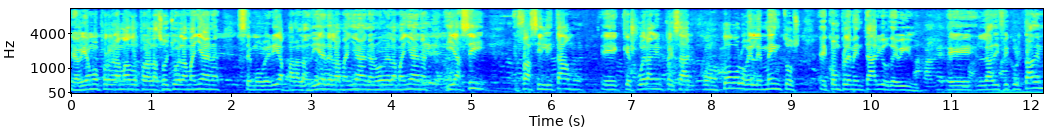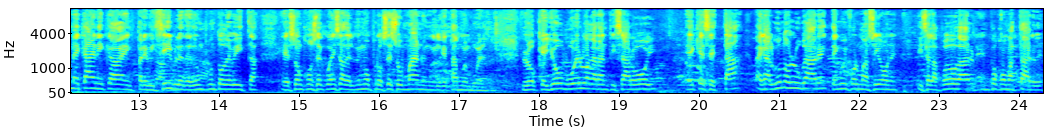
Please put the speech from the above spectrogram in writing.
Le habíamos programado para las 8 de la mañana, se movería para las 10 de la mañana, 9 de la mañana, y así facilitamos eh, que puedan empezar con todos los elementos eh, complementarios debidos. Eh, las dificultades mecánicas imprevisibles desde un punto de vista son consecuencias del mismo proceso humano en el que estamos envueltos. Lo que yo vuelvo a garantizar hoy es que se está, en algunos lugares, tengo informaciones y se las puedo dar un poco más tarde,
